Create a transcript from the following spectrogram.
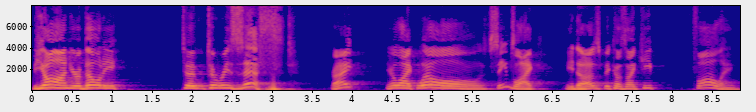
beyond your ability to, to resist, right? You're like, well, it seems like he does because I keep falling.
